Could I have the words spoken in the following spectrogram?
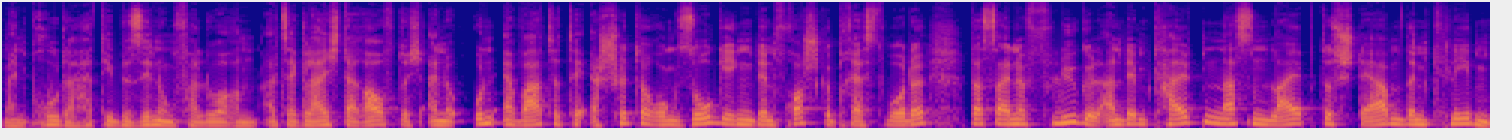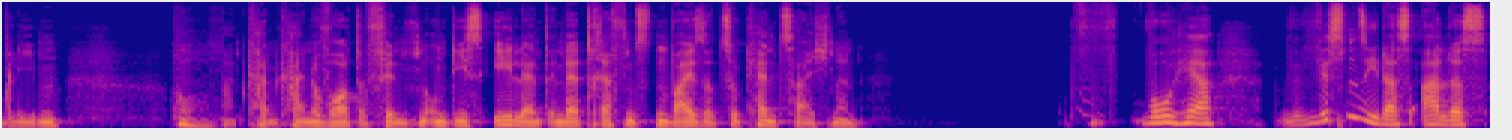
Mein Bruder hat die Besinnung verloren, als er gleich darauf durch eine unerwartete Erschütterung so gegen den Frosch gepresst wurde, dass seine Flügel an dem kalten, nassen Leib des Sterbenden kleben blieben. Oh, man kann keine Worte finden, um dies Elend in der treffendsten Weise zu kennzeichnen. Woher wissen Sie das alles?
